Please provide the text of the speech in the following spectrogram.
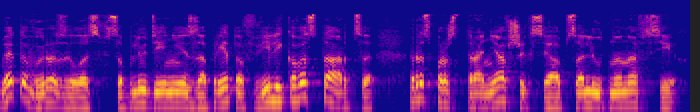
Это выразилось в соблюдении запретов великого старца, распространявшихся абсолютно на всех.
